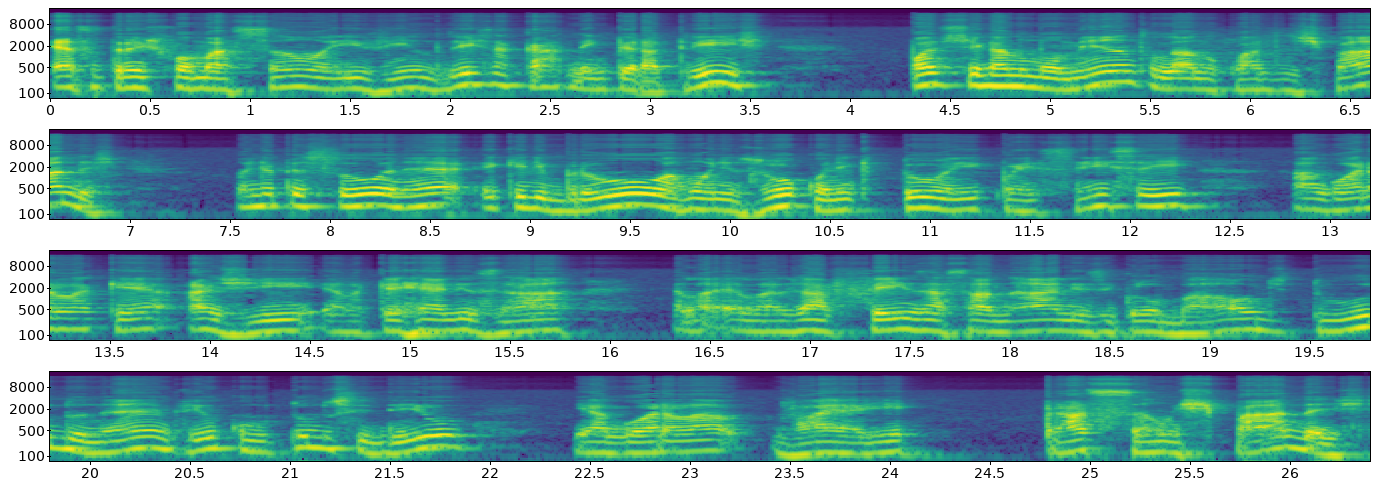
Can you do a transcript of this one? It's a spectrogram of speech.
essa transformação aí vindo desde a carta da Imperatriz, pode chegar no momento lá no quadro de espadas, onde a pessoa né, equilibrou, harmonizou, conectou aí com a essência e agora ela quer agir, ela quer realizar, ela, ela já fez essa análise global de tudo, né? viu como tudo se deu e agora ela vai aí para ação. Espadas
